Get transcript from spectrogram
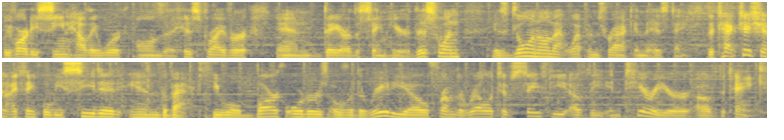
We've already seen how they work on the Hiss driver, and they are the same here. This one is going on that weapons rack in the Hiss tank. The tactician, I think, will be seated in the back. He will bark orders over the radio from the relative safety of the interior of the tank.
